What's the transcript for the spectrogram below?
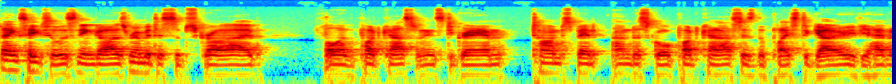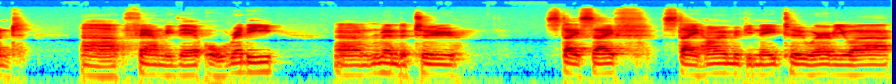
Thanks heaps for listening, guys. Remember to subscribe, follow the podcast on Instagram. Time spent underscore podcast is the place to go if you haven't uh, found me there already. Um, remember to stay safe, stay home if you need to, wherever you are.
